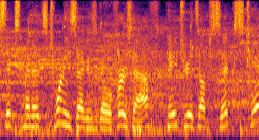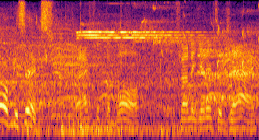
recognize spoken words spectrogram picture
Six minutes, 20 seconds to go, first half. Patriots up six, 12 to six. Max with the ball. Trying to get it to Jack.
